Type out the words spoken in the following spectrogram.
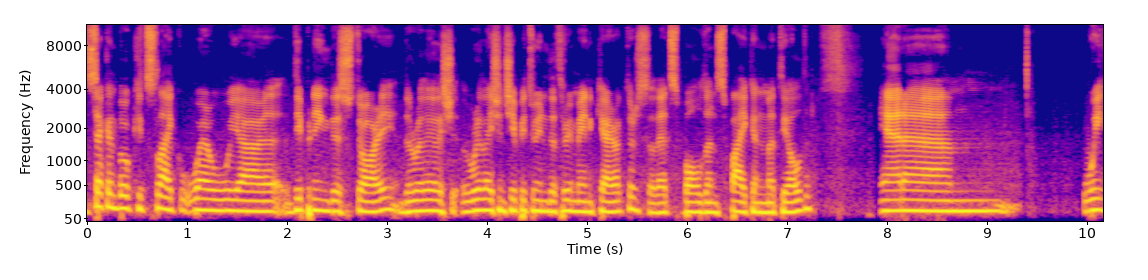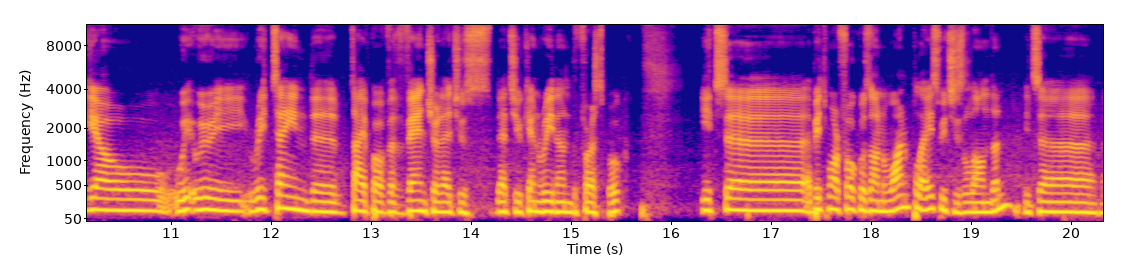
the second book, it's like where we are deepening the story, the relation relationship between the three main characters. So that's Bolden, Spike, and Matilda. And um, we go, we, we retain the type of adventure that you that you can read on the first book. It's uh, a bit more focused on one place, which is London. It's a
